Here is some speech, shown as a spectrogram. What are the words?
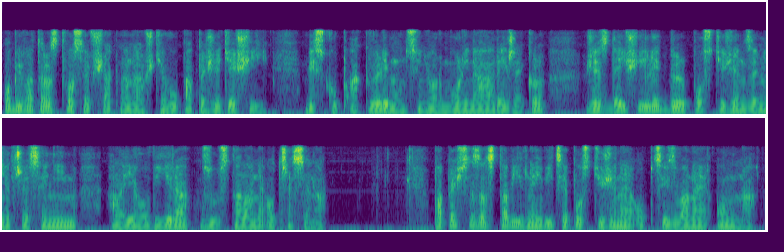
Obyvatelstvo se však na návštěvu papeže těší. Biskup Aquili Monsignor Molinári řekl, že zdejší lid byl postižen zemětřesením, ale jeho víra zůstala neotřesena. Papež se zastaví v nejvíce postižené obci zvané Onna –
